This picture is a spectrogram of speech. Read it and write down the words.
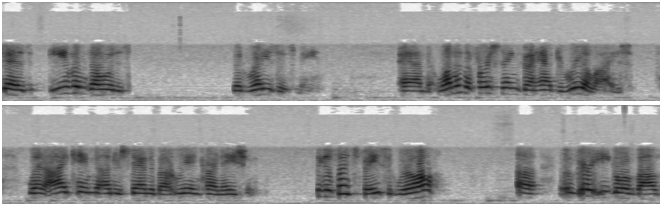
says, "Even though it is that raises me." And one of the first things I had to realize when I came to understand about reincarnation, because let's face it, we're all uh, very ego involved.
